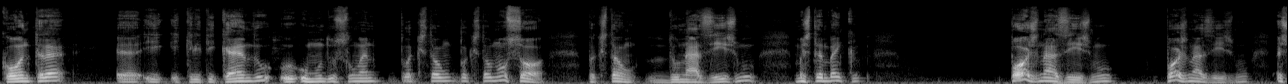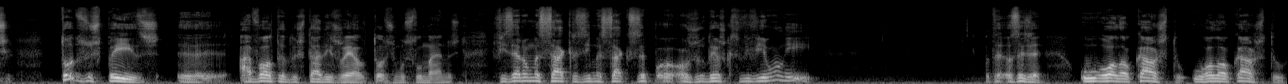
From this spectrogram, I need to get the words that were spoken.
contra uh, e, e, criticando o, o, mundo muçulmano pela questão, pela questão não só pela questão do nazismo, mas também que pós-nazismo, pós-nazismo, todos os países à volta do Estado de Israel, todos muçulmanos, fizeram massacres e massacres aos judeus que viviam ali. Ou seja, o Holocausto, o Holocausto,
